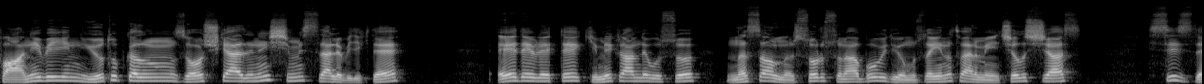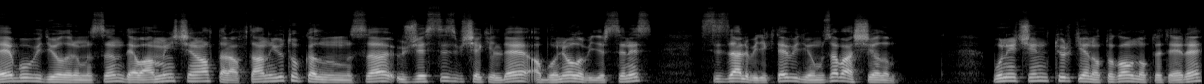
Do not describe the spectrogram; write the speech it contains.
Fani Bey'in YouTube kanalımıza hoş geldiniz. Şimdi sizlerle birlikte E-Devlet'te kimlik randevusu nasıl alınır sorusuna bu videomuzda yanıt vermeye çalışacağız. Siz de bu videolarımızın devamı için alt taraftan YouTube kanalımıza ücretsiz bir şekilde abone olabilirsiniz. Sizlerle birlikte videomuza başlayalım. Bunun için türkiye.gov.tr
